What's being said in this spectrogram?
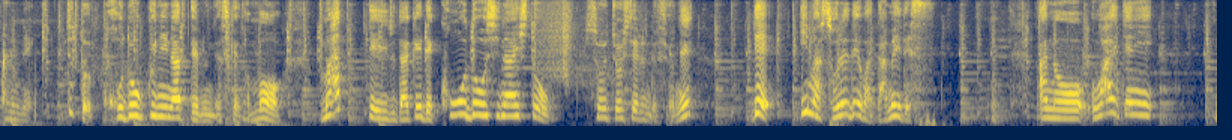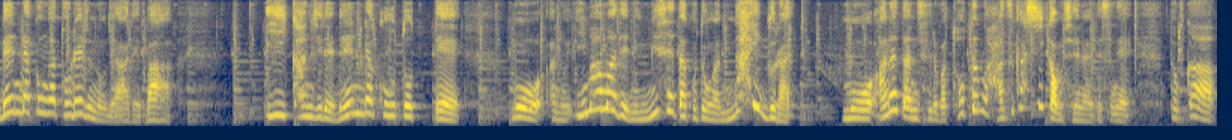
あのねちょっと孤独になってるんですけども待っているだけで行動しない人を象徴してるんですよね。で今それではダメです。あのお相手に連絡が取れるのであればいい感じで連絡を取ってもうあの今までに見せたことがないぐらいもうあなたにすればとても恥ずかしいかもしれないですね。とか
